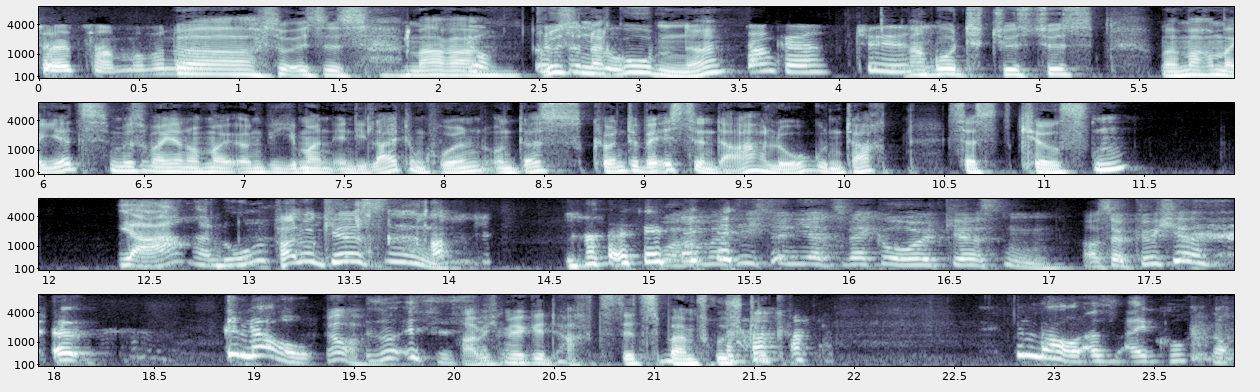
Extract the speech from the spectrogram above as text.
Seltsam, aber na. Ja, so ist es. Mara, Jo, Grüße nach. Guben, ne? Danke, tschüss. Na gut, tschüss, tschüss. Was machen wir jetzt? Müssen wir hier nochmal irgendwie jemanden in die Leitung holen. Und das könnte, wer ist denn da? Hallo, guten Tag. Ist das Kirsten? Ja, hallo? Hallo Kirsten! Wo haben wir dich denn jetzt weggeholt, Kirsten? Aus der Küche? Genau, Ja, so ist es. Habe ich mir gedacht. Sitzt du beim Frühstück? Genau, also Ei kocht noch.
